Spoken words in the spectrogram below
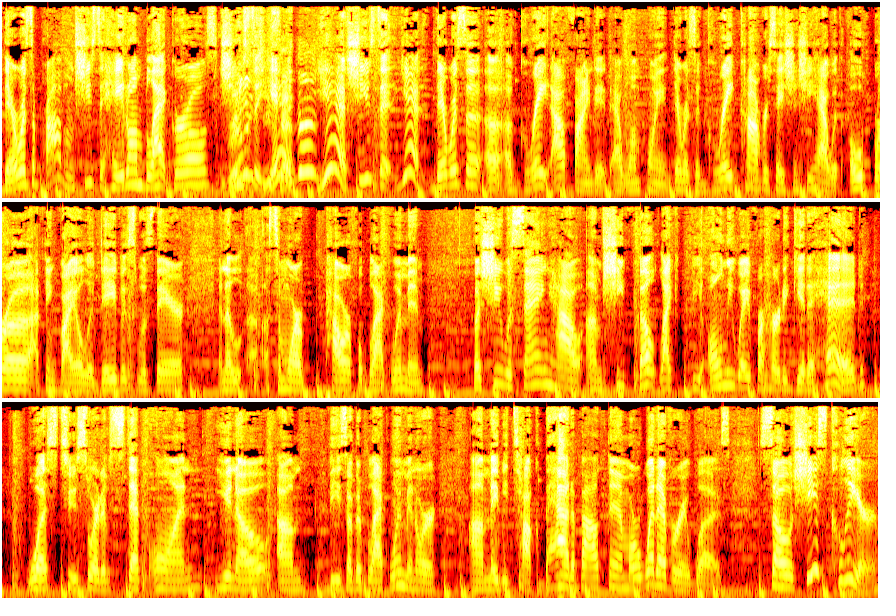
there was a problem. She used to hate on black girls. She Really? used to, She yeah, said that? yeah. She used to, yeah. There was a, a, a great. I'll find it at one point. There was a great conversation she had with Oprah. I think Viola Davis was there, and a, uh, some more powerful black women. But she was saying how um, she felt like the only way for her to get ahead was to sort of step on, you know, um, these other black women, or um, maybe talk bad about them, or whatever it was. So she's clear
